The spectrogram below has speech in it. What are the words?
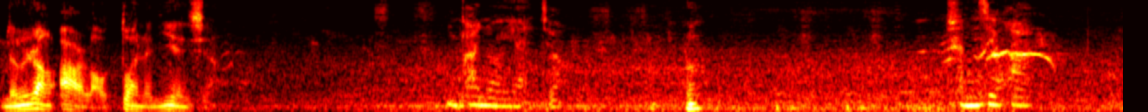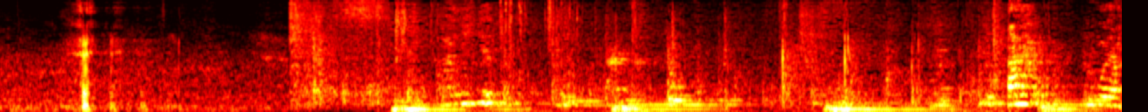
能让二老断了念想。你看着我眼睛，嗯，什么计划？哎，姑娘，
